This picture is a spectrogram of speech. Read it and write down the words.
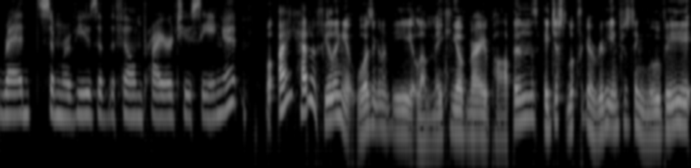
read some reviews of the film prior to seeing it. Well, I had a feeling it wasn't going to be a making of Mary Poppins. It just looked like a really interesting movie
